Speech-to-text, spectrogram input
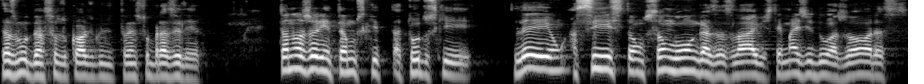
das mudanças do Código de Trânsito brasileiro. Então nós orientamos que, a todos que leiam, assistam, são longas as lives, tem mais de duas horas,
